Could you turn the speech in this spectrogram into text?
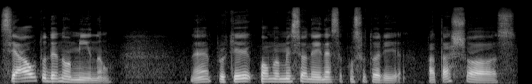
se autodenominam, né? Porque, como eu mencionei nessa consultoria, Pataxós,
